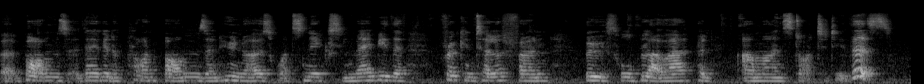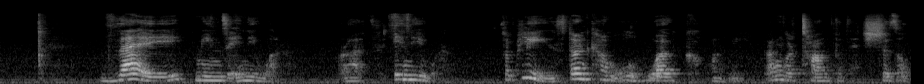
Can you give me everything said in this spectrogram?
uh, bombs, they're going to plant bombs and who knows what's next and maybe the freaking telephone booth will blow up and our minds start to do this. They means anyone, right? Anyone. So please don't come all woke on me. I haven't got time for that shizzle,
